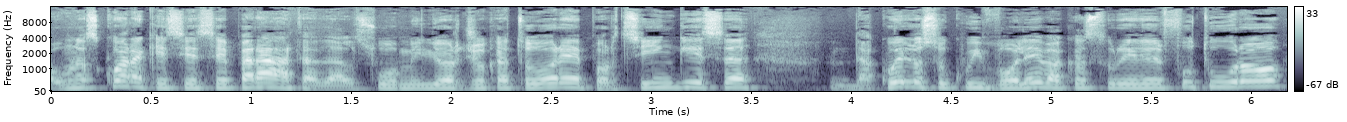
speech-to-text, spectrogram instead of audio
una squadra che si è separata dal suo miglior giocatore, Porzingis, da quello su cui voleva costruire il futuro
